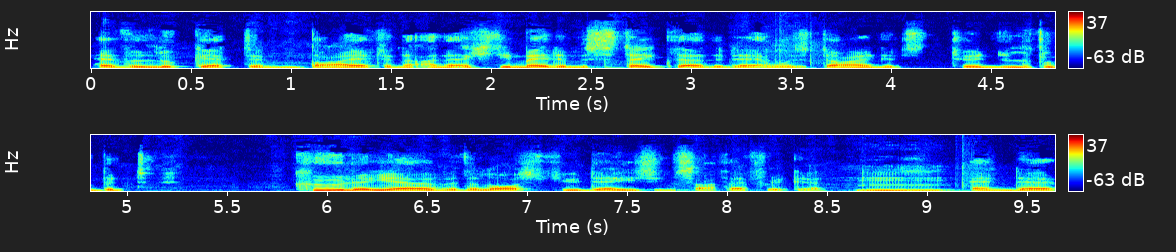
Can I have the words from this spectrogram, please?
have a look at and buy it. And, and I actually made a mistake the other day. I was dying. It's turned a little bit cooler here over the last few days in South Africa. Mm. And uh,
